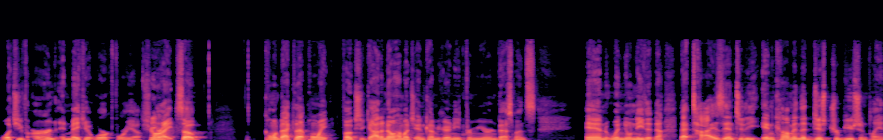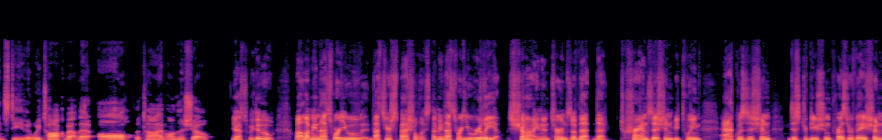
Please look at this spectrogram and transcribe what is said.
what you've earned and make it work for you. Sure. All right, so going back to that point, folks, you got to know how much income you're going to need from your investments and when you'll need it. Now, that ties into the income and the distribution plan, Steve. And we talk about that all the time on the show. Yes, we do. Well, I mean, that's where you that's your specialist. I mean, that's where you really shine in terms of that that transition between acquisition, distribution, preservation.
